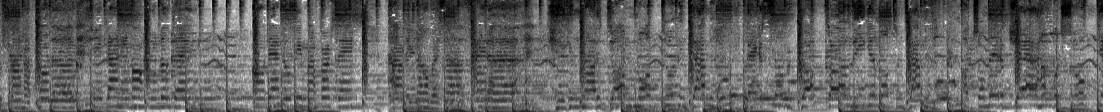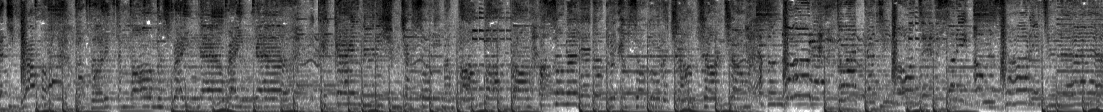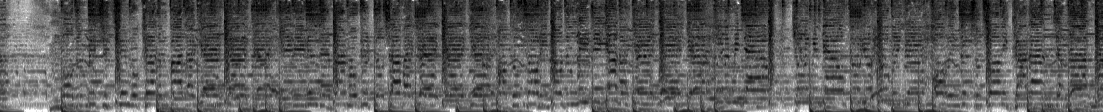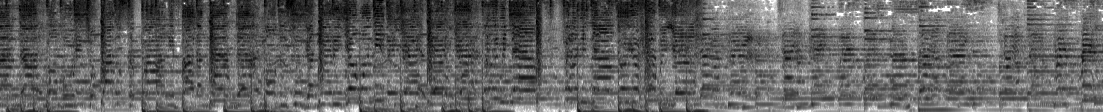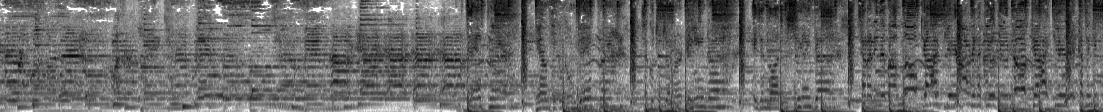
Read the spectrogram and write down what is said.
sign up for love 시간이 down emotional Oh, that'll be my first thing. I'll be nowhere so fed up 이게 나를 더 멈추는다면, 내가 숨을 걷어리게 못한다면 어쩜 이렇게 한번 죽겠지 아마. But what if the moment's right now, right now? 가까이 느린 심장 소리 deeper 양기고 go deeper 자꾸 초점을 잃어 이젠 너 아주 싫어 차라리 내맘 녹아게. 내가 뛰어들어갈게. 가장 깊은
